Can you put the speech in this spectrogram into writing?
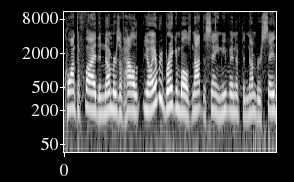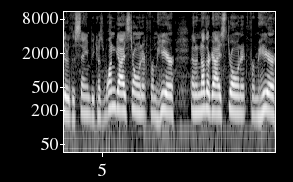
quantify the numbers of how you know every breaking ball is not the same, even if the numbers say they're the same, because one guy's throwing it from here and another guy's throwing it from here.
